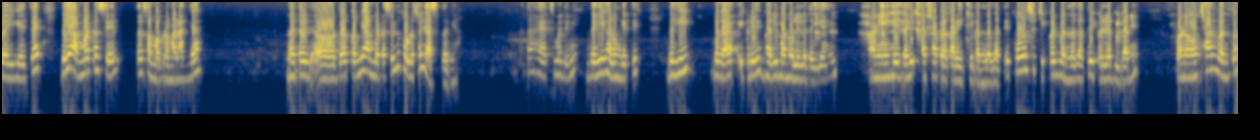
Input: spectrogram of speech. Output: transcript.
दही घ्यायचंय. दही आंबट असेल तर समप्रमाणात घ्या. नाहीतर जर कमी आंबट असेल तर थोडस जास्त घ्या. आता ह्याच मध्ये मी दही घालून घेते. दही बघा इकडे घरी बनवलेलं दही आहे. आणि हे दही अशा प्रकारे इथे बनलं जाते. थोडस चिकट बनलं जातं इकडल्या दुधाने. पण छान बनतं.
